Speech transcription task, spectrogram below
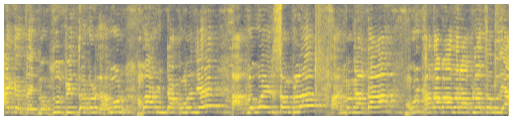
ऐकत नाहीत. मग झोपीत दगड घालून मारून टाकू म्हणजे आपलं वैर संपलं. आणि मग आता मूर्खाचा बाजार आपला चालू द्या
